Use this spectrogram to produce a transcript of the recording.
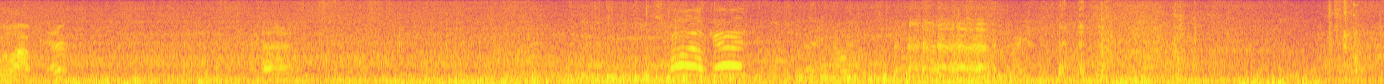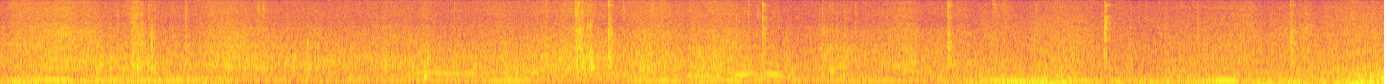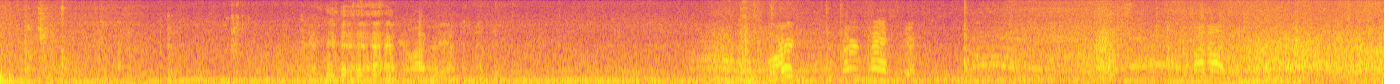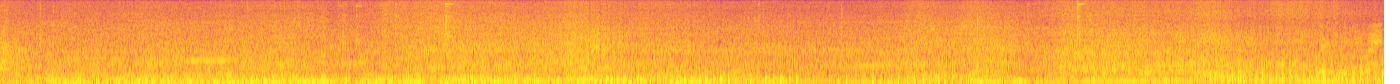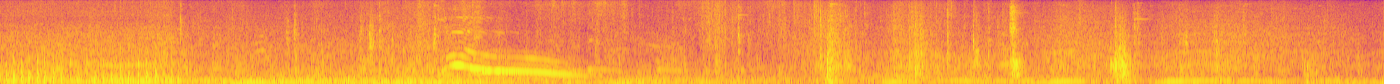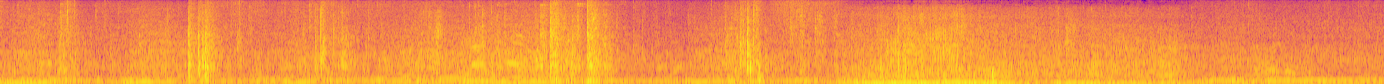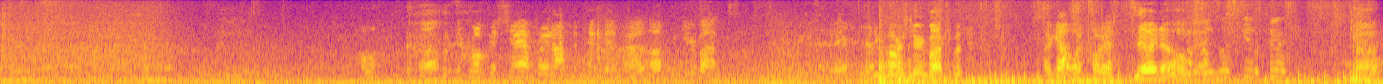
Spool up. Get her? Done. Smile, kid! You're locked in. Forward, turn passenger. Broke the shaft right off the pivot, uh, off the gearbox. Yeah, new power steering box, but I got one for you. yeah, I know. Guys, let's get a pic. Huh?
